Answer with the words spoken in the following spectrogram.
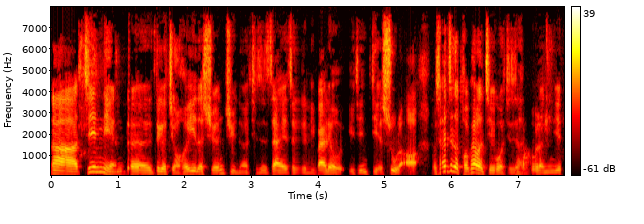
那今年的这个九合一的选举呢，其实在这个礼拜六已经结束了啊。我相信这个投票的结果，其实很多人也许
